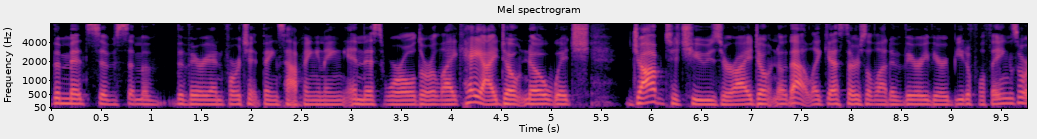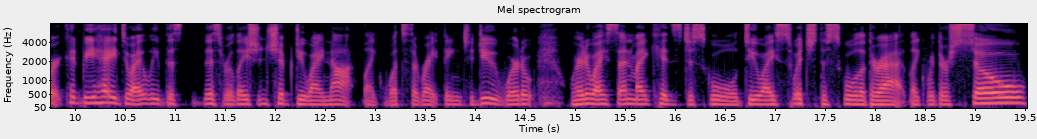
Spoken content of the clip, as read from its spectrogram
the midst of some of the very unfortunate things happening in this world, or like, hey, I don't know which job to choose or I don't know that. Like yes, there's a lot of very very beautiful things or it could be hey, do I leave this this relationship? Do I not? Like what's the right thing to do? Where do where do I send my kids to school? Do I switch the school that they're at? Like where there's so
